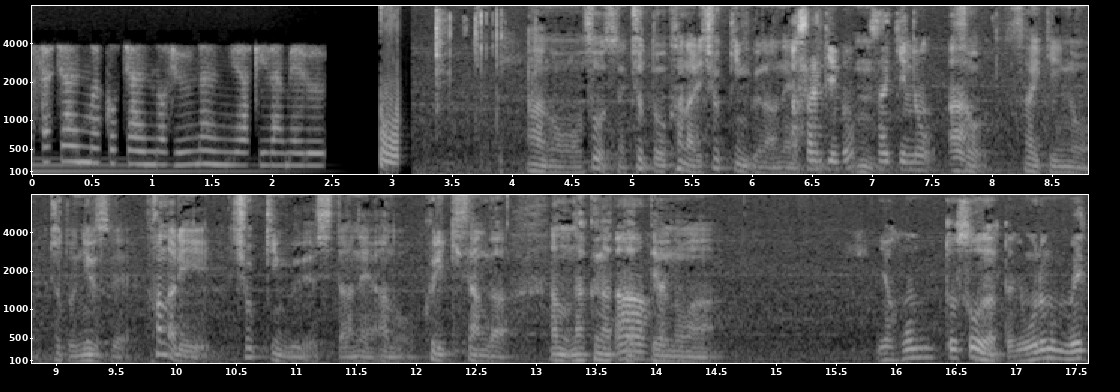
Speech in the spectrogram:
まさちゃんまこちゃんの柔軟に諦める。あの、そうですね、ちょっとかなりショッキングなね。あ、最近の、うん。最近の、あ。そう、最近のちょっとニュースで、かなりショッキングでしたね。あの、栗木さんが、あの、亡くなったっていうのは。い。や、ほんとそうだったね。俺もめっ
